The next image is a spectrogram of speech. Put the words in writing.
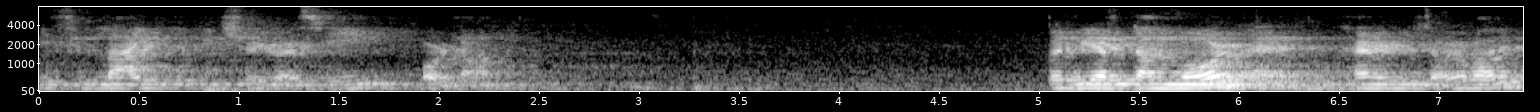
if you like the picture you are seeing or not. But we have done more, and Henry will talk about it.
